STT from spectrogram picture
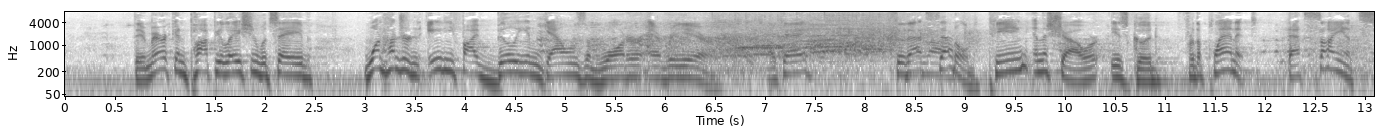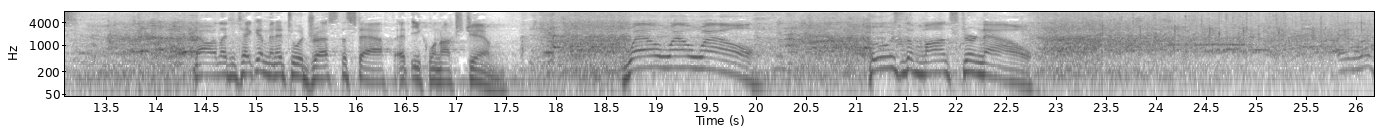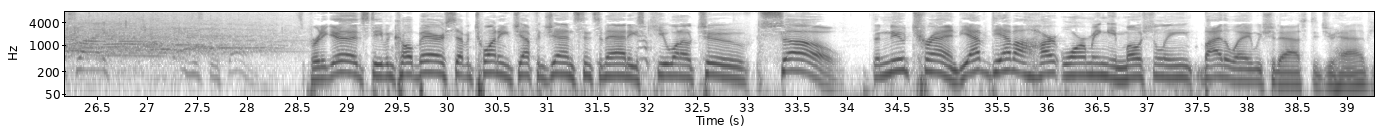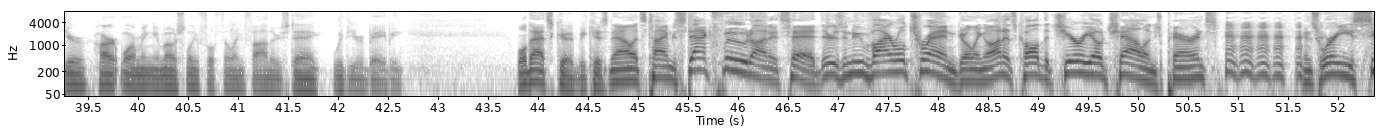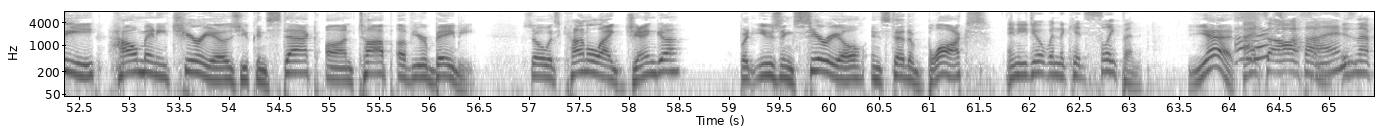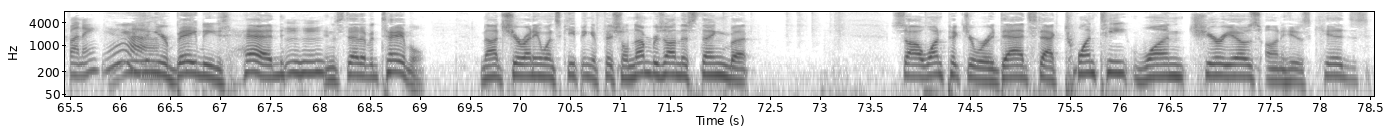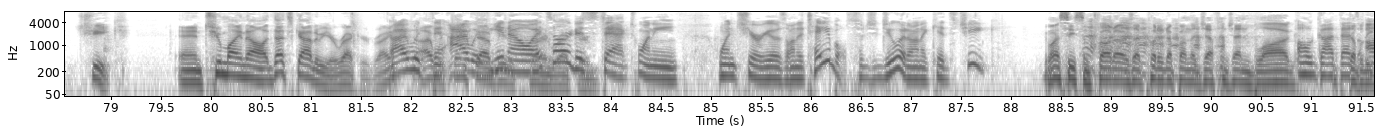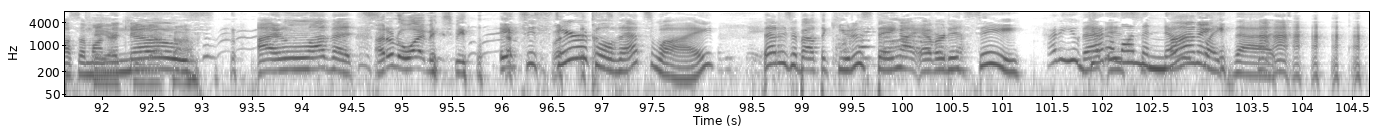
the American population would save 185 billion gallons of water every year. Okay? So that's settled. Peeing in the shower is good for the planet. That's science. Now I'd like to take a minute to address the staff at Equinox Gym. Well, well, well. Who's the monster now? It looks like. It's pretty good. Stephen Colbert, 720. Jeff and Jen, Cincinnati's Q102. So, the new trend. Do you have, do you have a heartwarming, emotionally? By the way, we should ask did you have your heartwarming, emotionally fulfilling Father's Day with your baby? Well, that's good because now it's time to stack food on its head. There's a new viral trend going on. It's called the Cheerio Challenge, parents. and it's where you see how many Cheerios you can stack on top of your baby. So it's kind of like Jenga, but using cereal instead of blocks. And you do it when the kid's sleeping. Yes. Oh, that's, that's awesome. fun. Isn't that funny? Yeah. Using your baby's head mm-hmm. instead of a table. Not sure anyone's keeping official numbers on this thing, but saw one picture where a dad stacked 21 Cheerios on his kid's cheek. And to my knowledge, that's got to be a record, right? I would think. I would. that'd You the know, current it's hard record. to stack twenty-one Cheerios on a table. So to do it on a kid's cheek. You want to see some photos? I put it up on the Jeff and Jen blog. Oh God, that's awesome on the nose. I love it. I don't know why it makes me. Laugh. It's hysterical. That's why. That is about the cutest oh thing I ever did see. How do you That get him is on the nose funny. like that?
